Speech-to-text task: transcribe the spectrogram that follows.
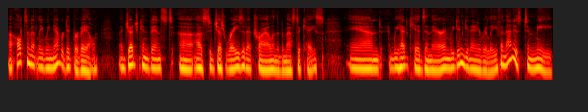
uh, ultimately we never did prevail. A judge convinced uh, us to just raise it at trial in the domestic case. And we had kids in there and we didn't get any relief. And that is, to me,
